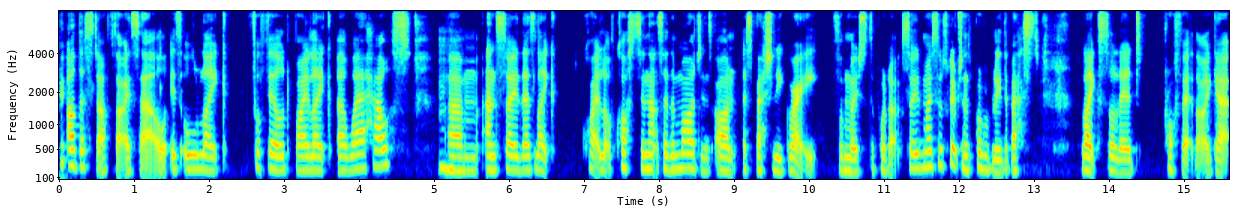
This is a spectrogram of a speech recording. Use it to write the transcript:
other stuff that I sell is all like fulfilled by like a warehouse Mhm. um and so there's like quite a lot of costs in that so the margins aren't especially great for most of the products so my subscription is probably the best like solid profit that i get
